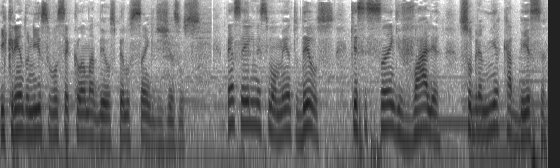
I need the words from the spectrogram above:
E crendo nisso, você clama a Deus pelo sangue de Jesus. Peça a Ele nesse momento, Deus, que esse sangue valha sobre a minha cabeça,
